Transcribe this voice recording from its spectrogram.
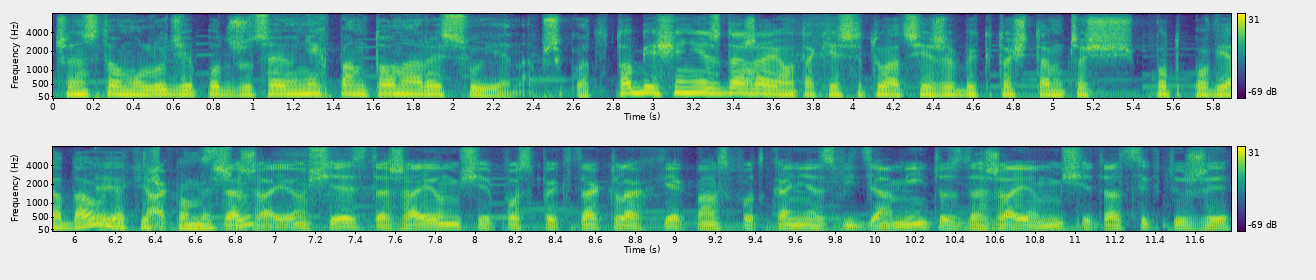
często mu ludzie podrzucają, niech pan to narysuje na przykład. Tobie się nie zdarzają takie sytuacje, żeby ktoś tam coś podpowiadał, E, jakieś tak, pomysły? zdarzają się. Zdarzają mi się po spektaklach, jak mam spotkania z widzami, to zdarzają mi się tacy, którzy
